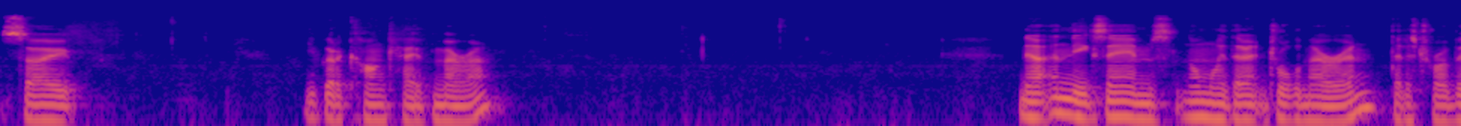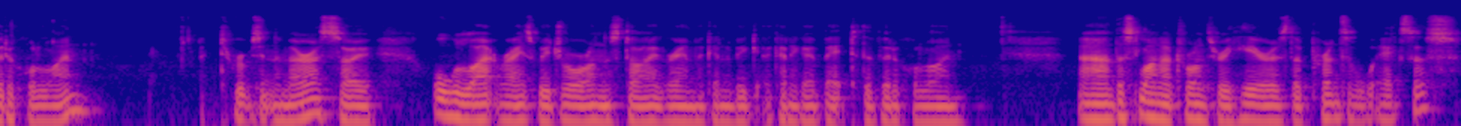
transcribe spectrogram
So you've got a concave mirror Now in the exams, normally they don't draw the mirror in, they just draw a vertical line to represent the mirror. So all light rays we draw on this diagram are going to be are going to go back to the vertical line. Uh, this line I've drawn through here is the principal axis,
